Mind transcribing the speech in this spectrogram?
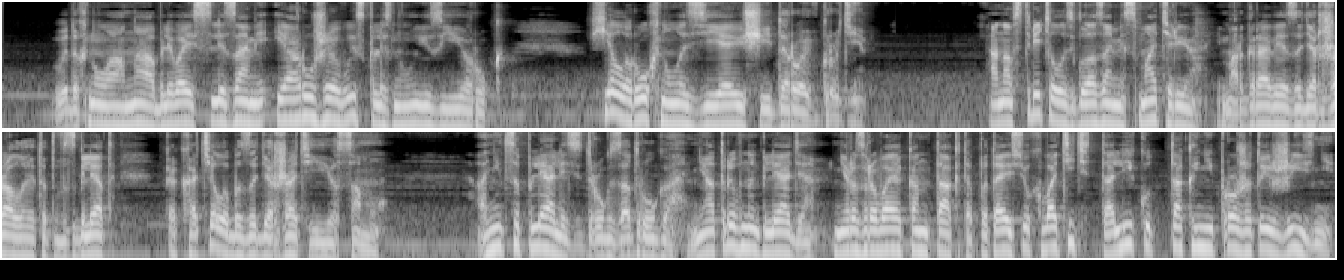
— выдохнула она, обливаясь слезами, и оружие выскользнуло из ее рук. Хел рухнула с зияющей дырой в груди. Она встретилась глазами с матерью, и Маргравия задержала этот взгляд, как хотела бы задержать ее саму. Они цеплялись друг за друга, неотрывно глядя, не разрывая контакта, пытаясь ухватить талику так и не прожитой жизни,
